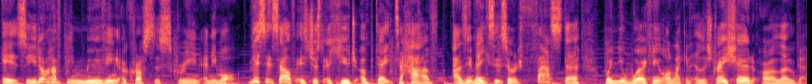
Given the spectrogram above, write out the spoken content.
is. So you don't have to be moving across the screen anymore. This itself is just a huge update to have as it makes it so much faster when you're working on like an illustration or a logo.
